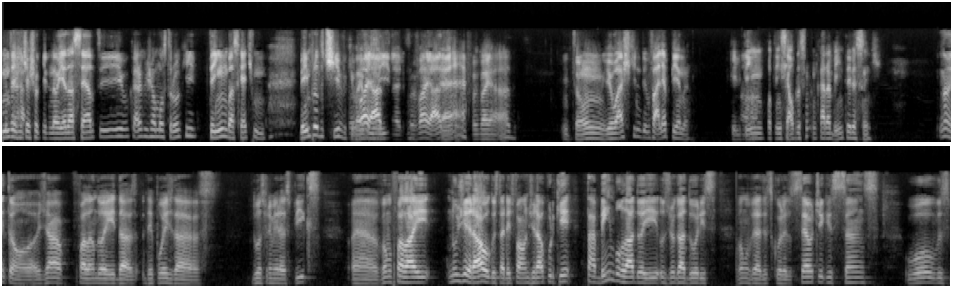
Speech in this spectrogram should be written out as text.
muita É. gente achou que ele não ia dar certo e o cara que já mostrou que tem um basquete bem produtivo, que Foi vai vaiado, né? Ele foi vaiado. É, foi vaiado. Então, eu acho que vale a pena. Ele tem um potencial para ser um cara bem interessante. Não, então, já falando aí das, depois das duas primeiras picks, uh, vamos falar aí no geral, eu gostaria de falar no geral, porque tá bem bolado aí os jogadores. Vamos ver as escolhas do Celtics, Suns, Wolves,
